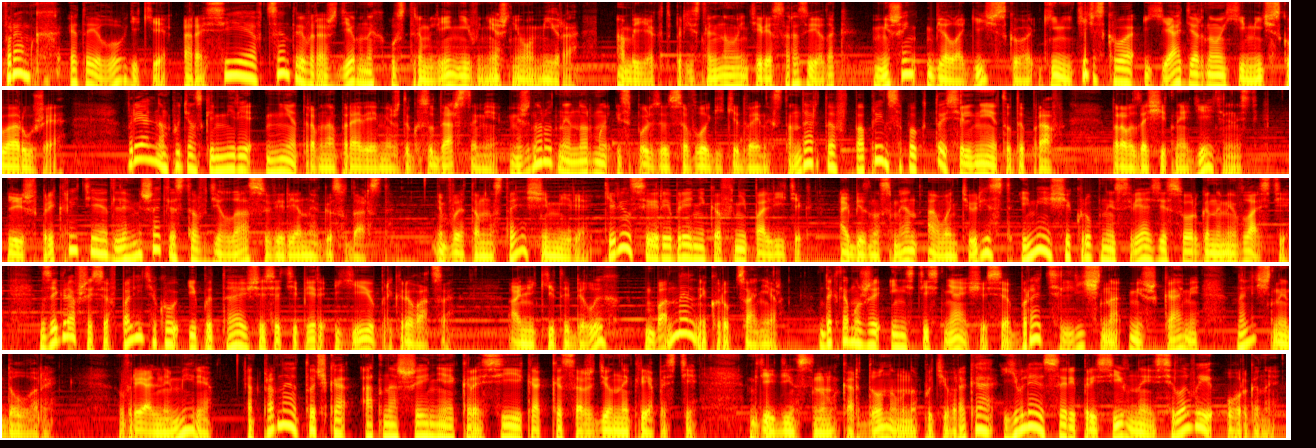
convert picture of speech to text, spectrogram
В рамках этой логики Россия в центре враждебных устремлений внешнего мира, объект пристального интереса разведок – Мишень биологического, генетического, ядерного, химического оружия. В реальном путинском мире нет равноправия между государствами. Международные нормы используются в логике двойных стандартов по принципу «кто сильнее, тот и прав». Правозащитная деятельность – лишь прикрытие для вмешательства в дела суверенных государств. В этом настоящем мире Кирилл Серебренников не политик, а бизнесмен-авантюрист, имеющий крупные связи с органами власти, заигравшийся в политику и пытающийся теперь ею прикрываться. А Никита Белых – банальный коррупционер, да к тому же и не стесняющийся брать лично мешками наличные доллары. В реальном мире – Отправная точка отношения к России как к осажденной крепости, где единственным кордоном на пути врага являются репрессивные силовые органы.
